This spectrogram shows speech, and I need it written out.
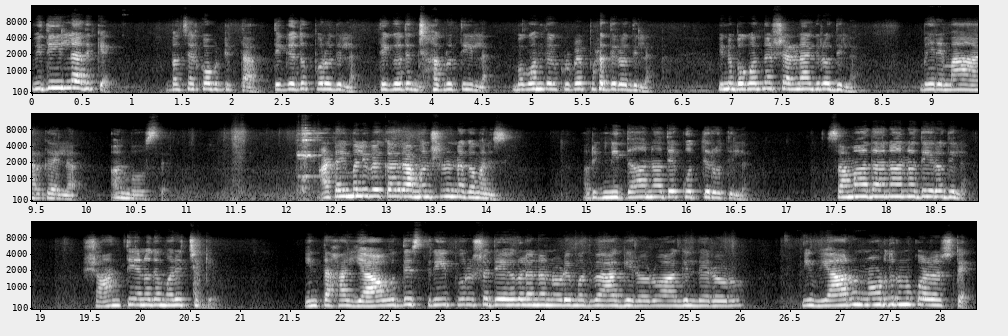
ವಿಧಿ ಇಲ್ಲ ಅದಕ್ಕೆ. ಬಂದು ಸೇರ್ಕೊಬಿಟ್ಟಿರ್ತಾರೆ. ತೆಗೆಯೋದಕ್ಕೆ ಬರೋದಿಲ್ಲ. ತೆಗೆಯೋದಕ್ಕೆ ಜಾಗೃತಿ ಇಲ್ಲ. ಭಗವಂತನ ಕೃಪೆ ಪಡೆದಿರೋದಿಲ್ಲ. ಇನ್ನು ಭಗವಂತನ ಶರಣಾಗಿರೋದಿಲ್ಲ. ಬೇರೆ ಮಾರ್ಗ ಇಲ್ಲ. ಅನುಭವಿಸ್ದೆ. ಆ ಟೈಮಲ್ಲಿ ಬೇಕಾದರೆ ಆ ಮನುಷ್ಯರನ್ನ ಗಮನಿಸಿ. ಅವ್ರಿಗೆ ನಿಧಾನ ಅದೇ ಗೊತ್ತಿರೋದಿಲ್ಲ. ಸಮಾಧಾನ ಅನ್ನೋದೇ ಇರೋದಿಲ್ಲ. ಶಾಂತಿ ಅನ್ನೋದೇ ಮರೀಚಿಕೆ. ಇಂತಹ ಯಾವುದೇ ಸ್ತ್ರೀ ಪುರುಷ ದೇಹಗಳನ್ನು ನೋಡಿ ಮದುವೆ ಆಗಿರೋರು ಆಗಿಲ್ಲದೆ ಇರೋರು, ನೀವು ಯಾರು ನೋಡಿದ್ರೂ ಕೂಡ ಅಷ್ಟೇ.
